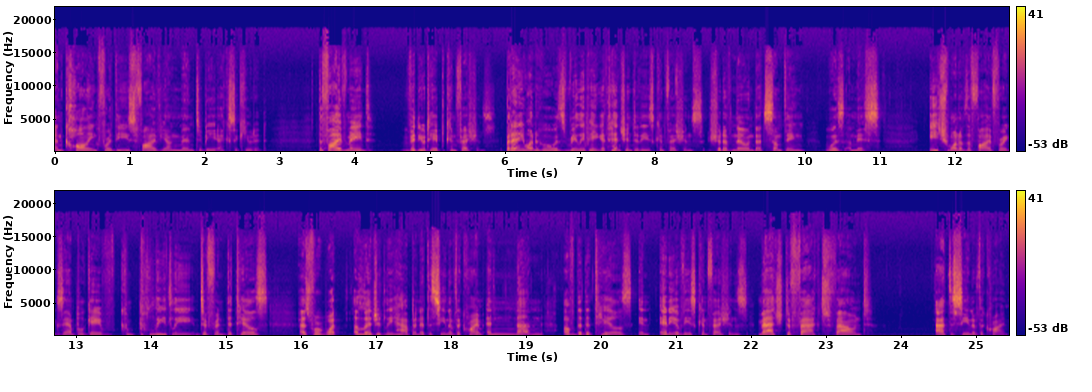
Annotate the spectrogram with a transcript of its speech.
and calling for these five young men to be executed. The five made videotaped confessions, but anyone who was really paying attention to these confessions should have known that something was amiss. Each one of the five, for example, gave completely different details as for what allegedly happened at the scene of the crime, and none of the details in any of these confessions matched the facts found at the scene of the crime.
